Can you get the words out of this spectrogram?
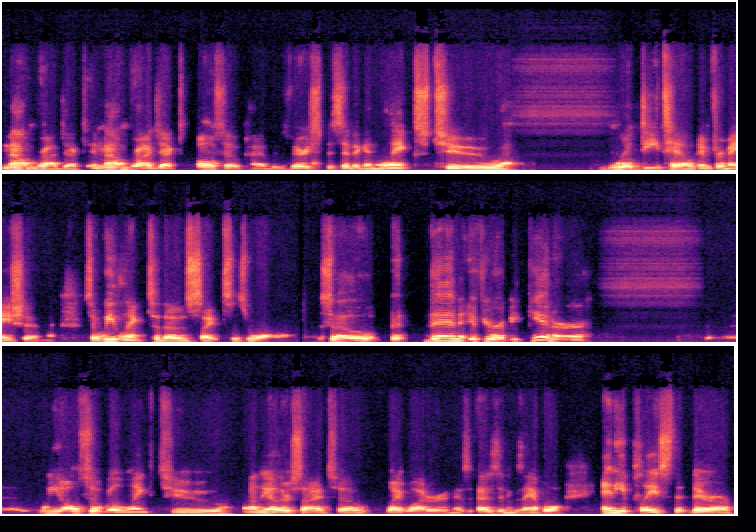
Mountain Project, and Mountain Project also kind of is very specific and links to real detailed information. So we link to those sites as well. So then, if you're a beginner, we also will link to on the other side. So whitewater, and as, as an example, any place that there are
